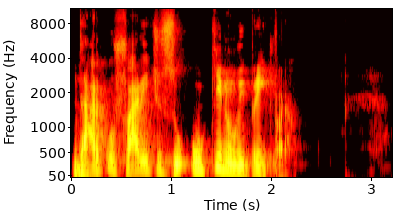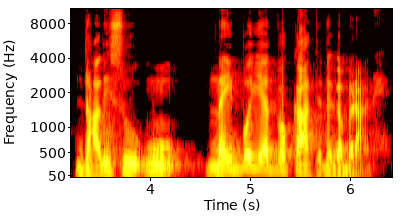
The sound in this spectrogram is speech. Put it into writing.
Darku Šariću su ukinuli pritvor. Dali su mu najbolje advokate da ga brane.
